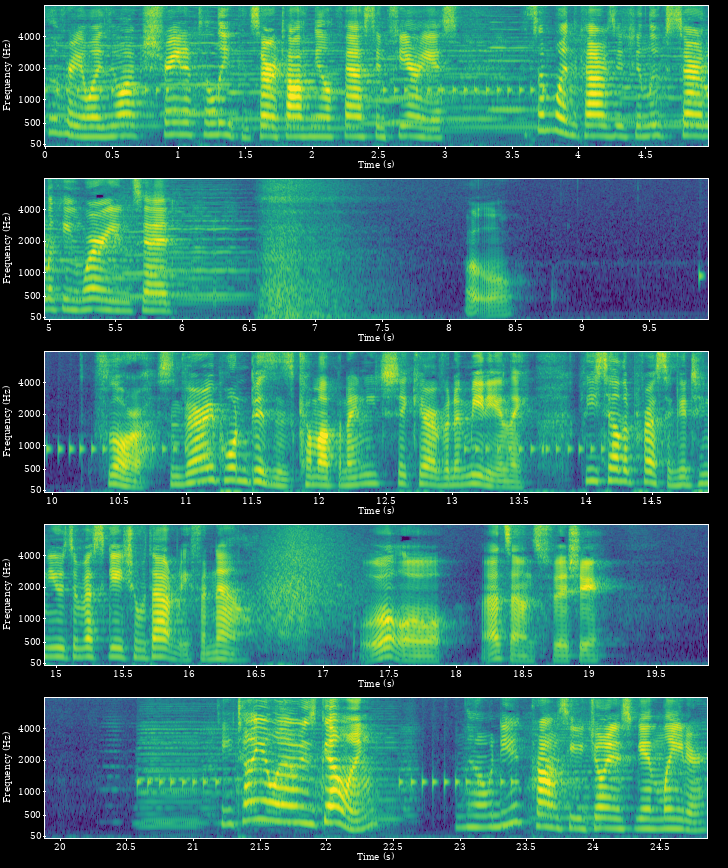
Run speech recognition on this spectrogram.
He was, he walked straight up to Luke and started talking all fast and furious. At some point in the conversation, Luke started looking worried and said, Uh-oh. Flora, some very important business has come up and I need to take care of it immediately. Please tell the press and continue his investigation without me for now. Uh-oh. That sounds fishy. Did he tell you where I was going? No, but he did promise he would join us again later.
